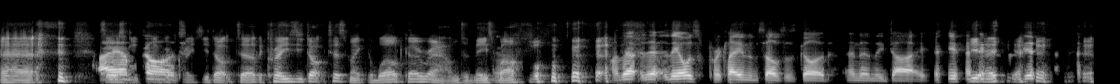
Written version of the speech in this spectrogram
Uh, I am good to have a God. Crazy doctor. The crazy doctors make the world go round in these Yeah. Marvel. They, they, they always proclaim themselves as God and then they die. Know? yeah, yeah.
